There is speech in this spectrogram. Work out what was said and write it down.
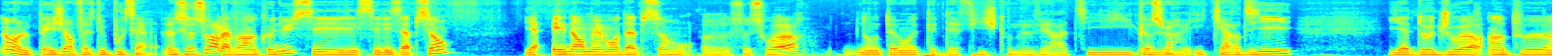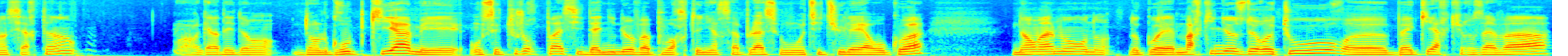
Non, le PSG en phase de poule, ça. Là, ce soir, la vraie inconnue, c'est c'est les absents. Il y a énormément d'absents euh, ce soir, notamment des têtes d'affiche comme Verratti, Bien comme euh, Icardi. Il y a d'autres joueurs un peu incertains. On va regarder dans, dans le groupe qu'il y a, mais on sait toujours pas si Danilo va pouvoir tenir sa place au moment titulaire ou quoi. Normalement, on a- donc ouais, Marquinhos de retour, euh, Becker, Kurzawa,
